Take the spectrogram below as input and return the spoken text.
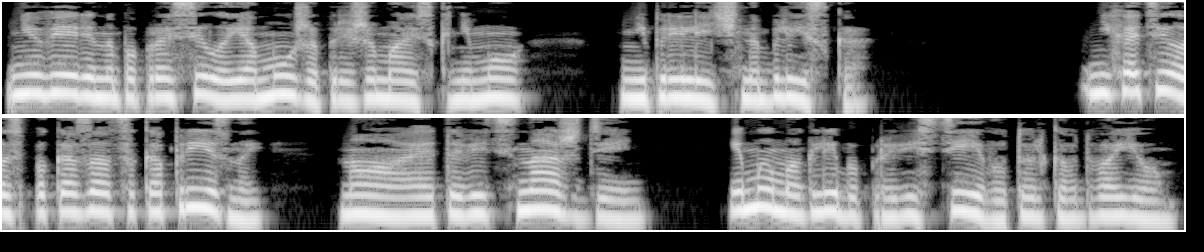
Неуверенно попросила я мужа, прижимаясь к нему неприлично близко. Не хотелось показаться капризной, но это ведь наш день, и мы могли бы провести его только вдвоем.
